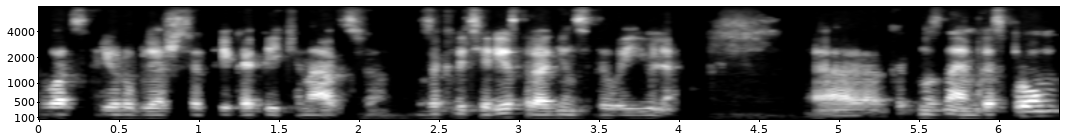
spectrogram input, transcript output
23 рубля 63 копейки на акцию. Закрытие реестра 11 июля. Э, как мы знаем, «Газпром»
